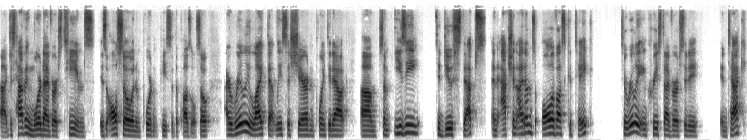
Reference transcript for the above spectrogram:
uh, just having more diverse teams is also an important piece of the puzzle. So I really like that Lisa shared and pointed out um, some easy to do steps and action items all of us could take to really increase diversity in tech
